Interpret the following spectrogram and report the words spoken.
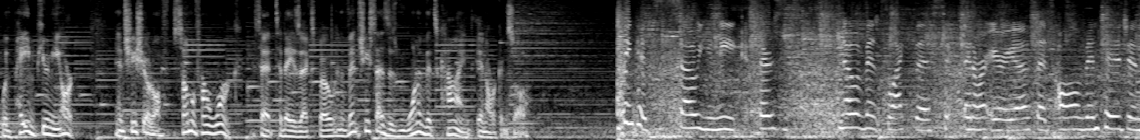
with Painted Peony Art and she showed off some of her work at today's expo, an event she says is one of its kind in Arkansas. I think it's so unique. There's no events like this in our area that's all vintage and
